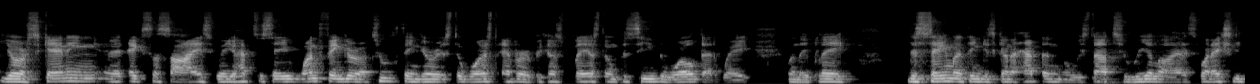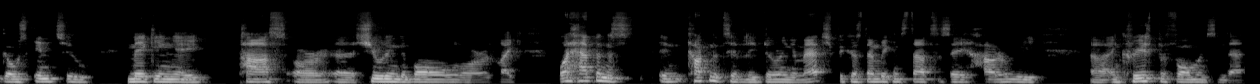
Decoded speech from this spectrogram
your scanning uh, exercise where you have to say one finger or two finger is the worst ever because players don't perceive the world that way when they play the same i think is going to happen when we start to realize what actually goes into making a pass or uh, shooting the ball or like what happens in cognitively during a match because then we can start to say how do we uh, increase performance in that?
